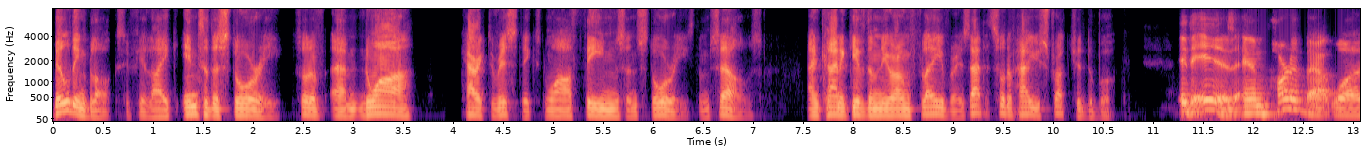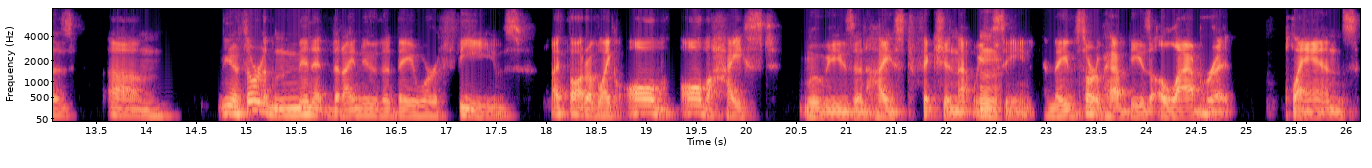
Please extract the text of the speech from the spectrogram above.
building blocks, if you like, into the story, sort of um, noir characteristics, noir themes and stories themselves, and kind of give them your own flavor. Is that sort of how you structured the book? It is, and part of that was, um, you know, sort of the minute that I knew that they were thieves, I thought of like all all the heist movies and heist fiction that we've mm. seen, and they sort of have these elaborate plans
